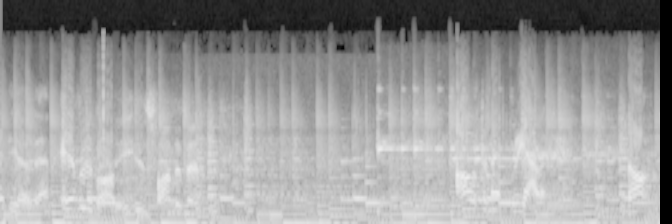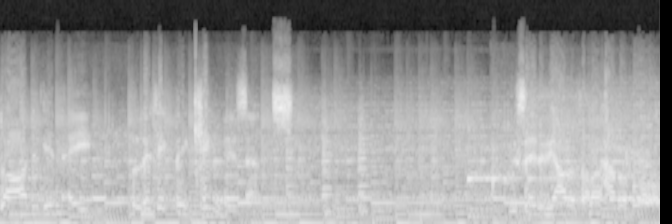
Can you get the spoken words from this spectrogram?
Idea, then, everybody is fundamental. Ultimate reality, not God in a politically kingly sense. You say to the other fellow, have a ball.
